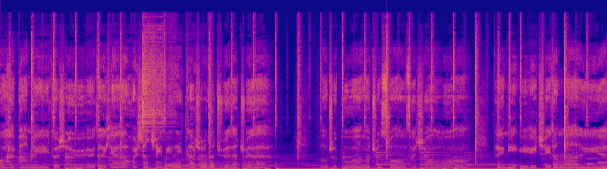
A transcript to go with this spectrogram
我害怕每一个下雨的夜，会想起你离开时的决绝。抱着布娃娃蜷缩在角落，陪你一起的那一夜。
